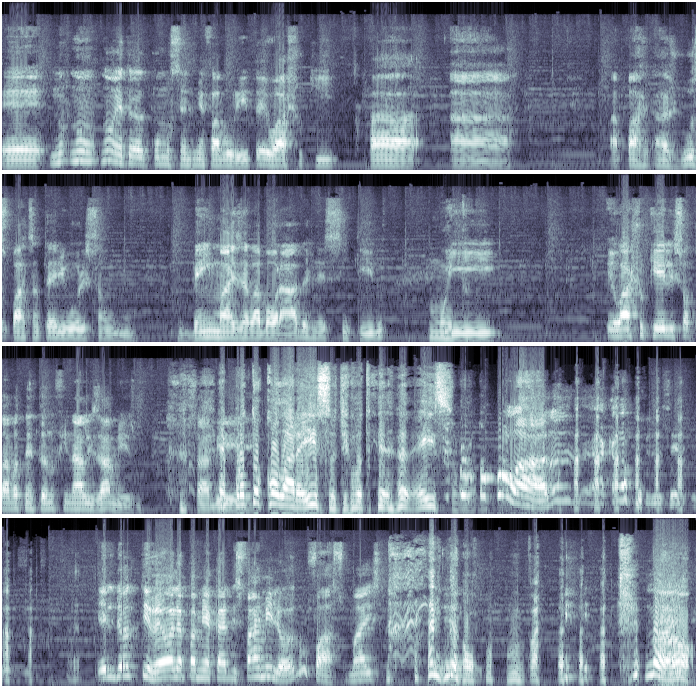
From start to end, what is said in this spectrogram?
é, não, não, não, entra como sendo minha favorita. Eu acho que a, a, a par, as duas partes anteriores são bem mais elaboradas nesse sentido. Muito. E eu acho que ele só estava tentando finalizar mesmo. Sabe? É protocolar, é isso? Tipo, é isso. É protocolar, né? é aquela coisa. Você, ele de onde tiver, olha pra minha cara e diz, faz melhor. Eu não faço, mas. não. não.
